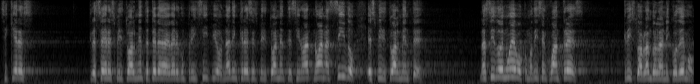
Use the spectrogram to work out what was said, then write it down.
Si quieres crecer espiritualmente, debe de haber un principio. Nadie crece espiritualmente si no ha, no ha nacido espiritualmente. Nacido de nuevo, como dice en Juan 3. Cristo hablándole a Nicodemo.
